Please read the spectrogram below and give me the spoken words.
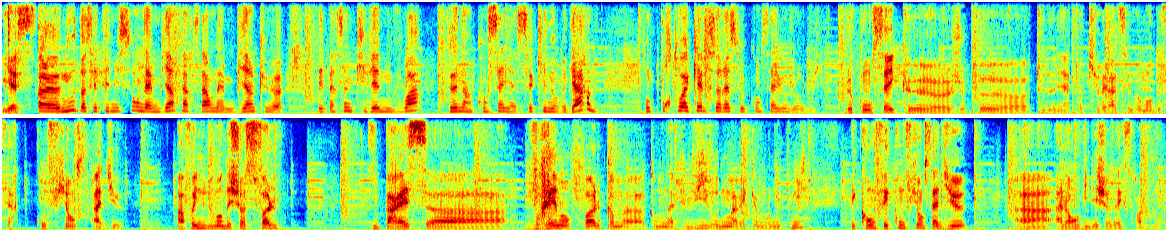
Yes. euh, nous dans cette émission, on aime bien faire ça. On aime bien que euh, les personnes qui viennent nous voir donnent un conseil à ceux qui nous regardent. Donc pour toi, quel serait ce conseil aujourd'hui? Le conseil que euh, je peux euh, te donner à toi qui regarde, c'est vraiment de faire confiance à Dieu. Parfois, il nous demande des choses folles qui paraissent vraiment folles, comme, comme on a pu le vivre nous avec mon épouse. Mais quand on fait confiance à Dieu, alors on vit des choses extraordinaires.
